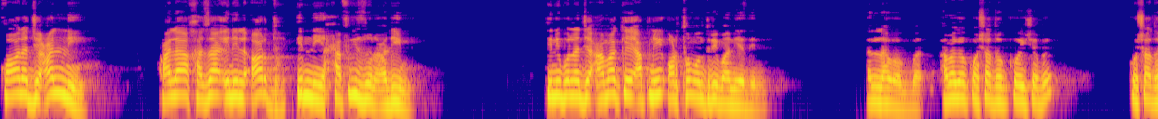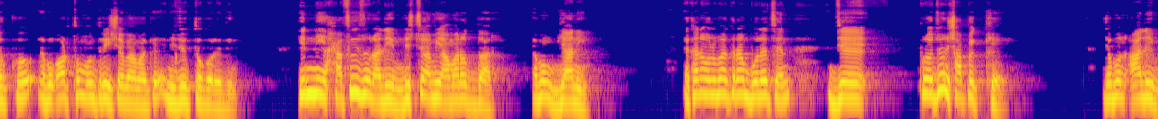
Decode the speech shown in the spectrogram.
কল যে আননি আলা খাজা ইনিল অর্ধ ইন্নি হাফিজুন আলিম। তিনি বললেন যে, আমাকে আপনি অর্থমন্ত্রী বানিয়ে দিন। আল্লাহ আকবর। আমাকে কোষাধ্যক্ষ হিসেবে কোষাধ্যক্ষ এবং অর্থমন্ত্রী হিসেবে আমাকে নিযুক্ত করে দিন। ইন্নি হাফিজুন আলিম নিশ্চয় আমি আমারতদার এবং জ্ঞানী। এখানে উলমাকরাম বলেছেন যে, প্রয়োজন সাপেক্ষে। যেমন আলিম,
